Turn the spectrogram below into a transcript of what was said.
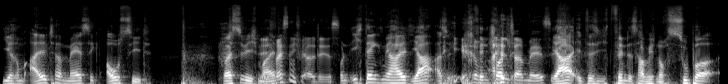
ihrem Alter mäßig aussieht. Weißt du, wie ich Ja, Ich meine? weiß nicht, wie alt er ist. Und ich denke mir halt, ja, also ich finde schon, ja, das, ich finde, das habe ich noch super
